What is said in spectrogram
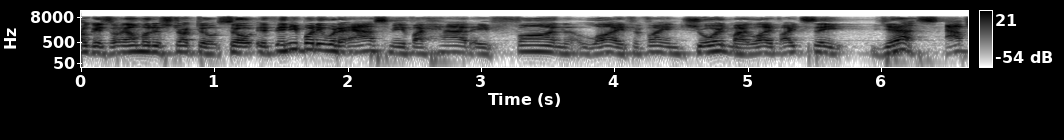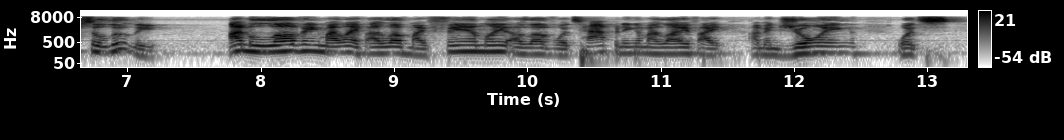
Okay, so Elmo Destructo. So if anybody would have asked me if I had a fun life, if I enjoyed my life, I'd say yes, absolutely. I'm loving my life. I love my family. I love what's happening in my life. I, I'm enjoying what's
